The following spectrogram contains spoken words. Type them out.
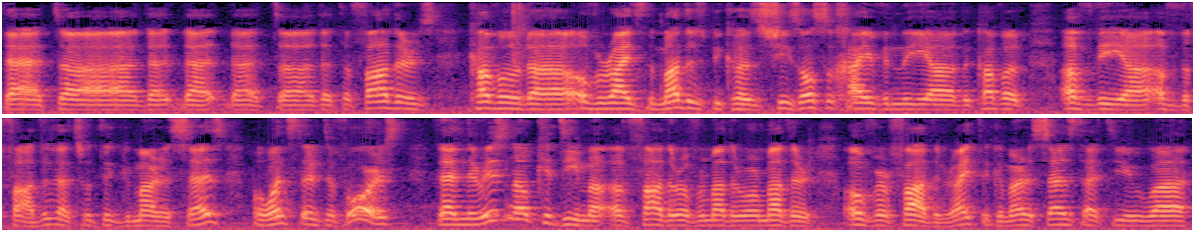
that uh, that that that uh, that the father's kavod uh, overrides the mother's because she's also chayiv in the uh, the kavod of the uh, of the father. That's what the Gemara says. But once they're divorced, then there is no kedima of father over mother or mother over father, right? The Gemara says that you, uh,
